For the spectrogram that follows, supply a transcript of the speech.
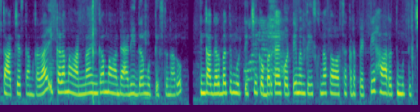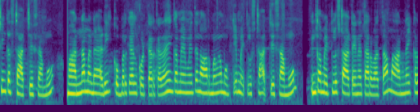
స్టార్ట్ చేస్తాం కదా. ఇక్కడ మా అన్న ఇంకా మా డాడీ ఇద్దరు ముట్టిస్తున్నారు. ఇంకా అగరబత్తి ముట్టించి కొబ్బరికాయ కొట్టి మేము తీసుకున్న ఫ్లవర్స్ అక్కడ పెట్టి హారతి ముట్టించి ఇంకా స్టార్ట్ చేసాము మా అన్న మా డాడీ కొబ్బరికాయలు కొట్టారు కదా. ఇంకా మేమైతే నార్మల్గా మొక్కి మెట్లు స్టార్ట్ చేసాము ఇంకా మెట్లు స్టార్ట్ అయిన తర్వాత మా అన్న ఇక్కడ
